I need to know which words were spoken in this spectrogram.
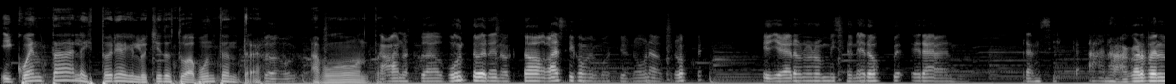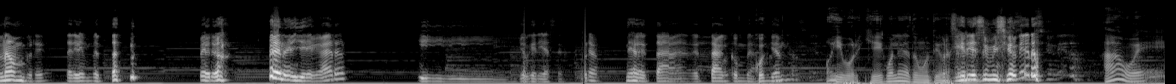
y cuenta la historia que Luchito estuvo a punto de entrar. No, A punto. Ah, no estaba a punto, pero en octavo básico me emocionó una profe que llegaron unos misioneros, eran franciscanos, ah, no me acuerdo el nombre, estaría inventando, pero, pero llegaron y yo quería ser cura, me estaban, me estaban convenciendo, Oye, ¿por qué? ¿Cuál era tu porque motivación? quería ser misionero. Ah, güey.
